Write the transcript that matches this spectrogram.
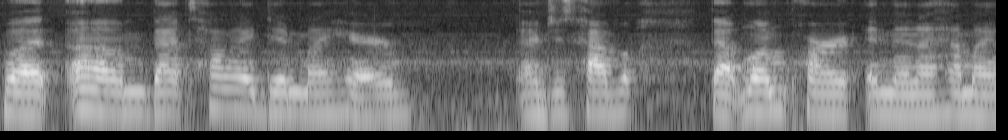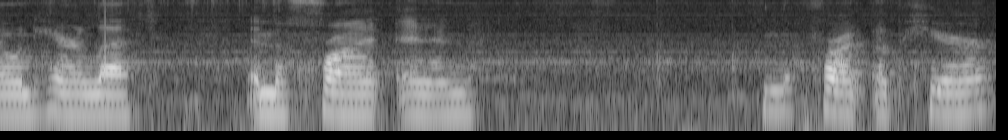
But um, that's how I did my hair. I just have that one part and then I have my own hair left in the front and in the front up here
